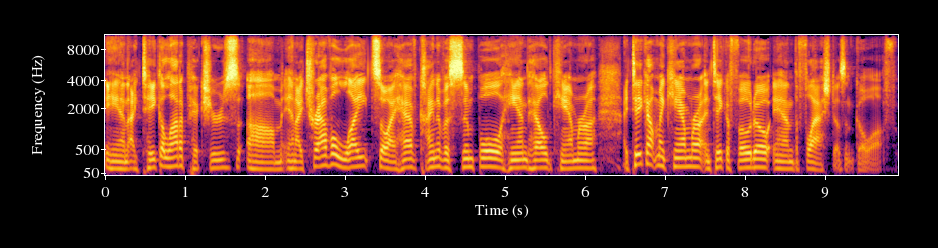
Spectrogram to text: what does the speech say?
and I take a lot of pictures. Um, and I travel light, so I have kind of a simple handheld camera. I take out my camera and take a photo, and the flash doesn't go off.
